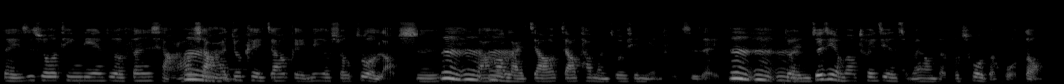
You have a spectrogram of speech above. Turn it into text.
等于是说听电电组的分享，然后小孩就可以交给那个手作老师，嗯嗯，然后来教教他们做一些粘土之类的。嗯嗯嗯。对你最近有没有推荐什么样的不错的活动？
